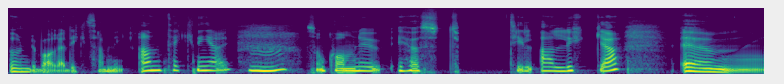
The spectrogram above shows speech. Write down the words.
underbara diktsamling Anteckningar. Som kom nu i höst till all lycka. Ehm,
